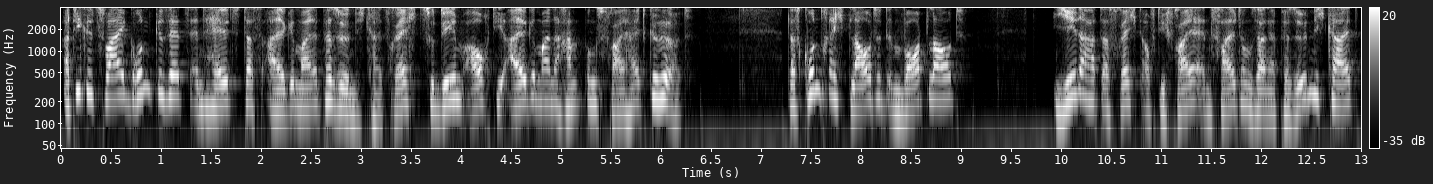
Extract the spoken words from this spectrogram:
Artikel 2 Grundgesetz enthält das allgemeine Persönlichkeitsrecht, zu dem auch die allgemeine Handlungsfreiheit gehört. Das Grundrecht lautet im Wortlaut jeder hat das Recht auf die freie Entfaltung seiner Persönlichkeit,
